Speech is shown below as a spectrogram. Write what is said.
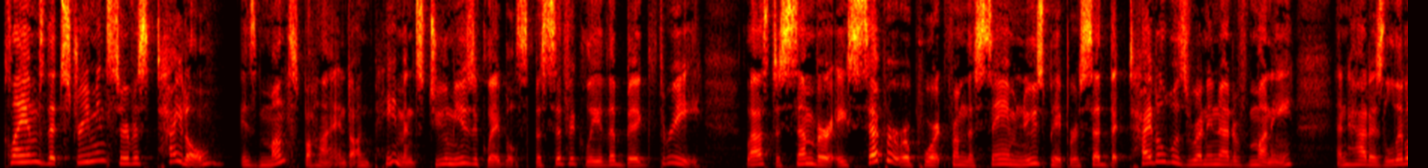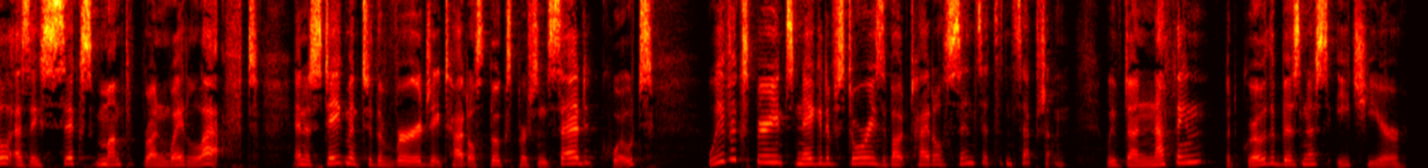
claims that streaming service Tidal is months behind on payments to music labels, specifically the big three. Last December, a separate report from the same newspaper said that Tidal was running out of money and had as little as a six month runway left. In a statement to The Verge, a Tidal spokesperson said, quote, We've experienced negative stories about Tidal since its inception. We've done nothing but grow the business each year.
